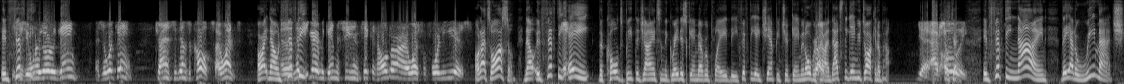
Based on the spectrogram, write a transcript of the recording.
In he says, 50 you want to go to the game? I said, what game? Giants against the Colts. I went. All right, now in And fifty. next year, I became a season ticket holder, and I was for 40 years. Oh, that's awesome. Now, in 58, the Colts beat the Giants in the greatest game ever played, the 58 championship game in overtime. Right. That's the game you're talking about. Yeah, absolutely. In 59, they had a rematch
